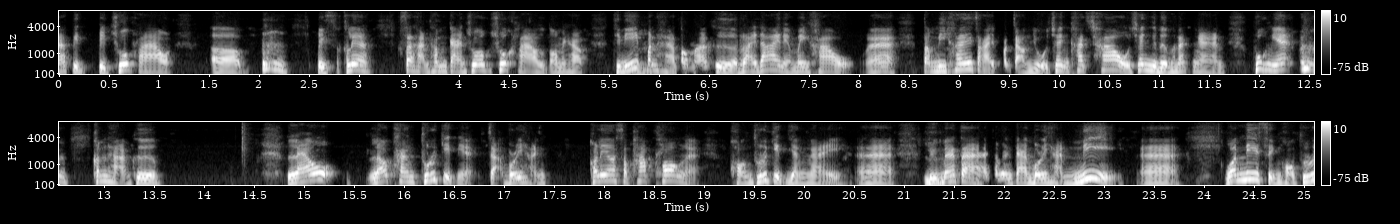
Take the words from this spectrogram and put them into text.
นะปิดปิดชั่วคราวเอ่อปิดเขาเรียกสถานทำการชั่วชั่วคราวถูกต้องไหมครับ ทีนี้อืมปัญหาต่อมาคือรายได้เนี่ยไม่เข้านะแต่มีค่าใช้จ่ายประจำอยู่ เช่นค่าเช่า เช่นเงินเดือนพนักงาน พวกเนี้ยคำถามคือ แล้วแล้วทางธุรกิจเนี่ยจะบริหารเขาเรียกว่าสภาพคล่องอะของธุรกิจยังไงอ่าหรือแม้แต่จะเป็นการบริหารหนี้อ่าว่าหนี้สินของธุร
